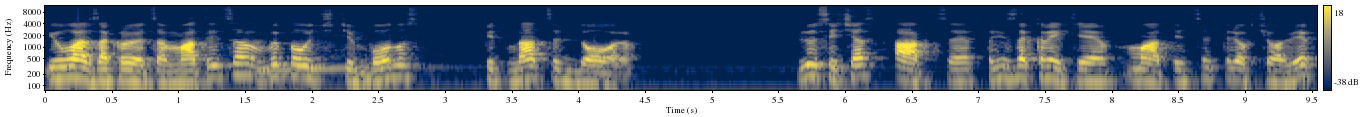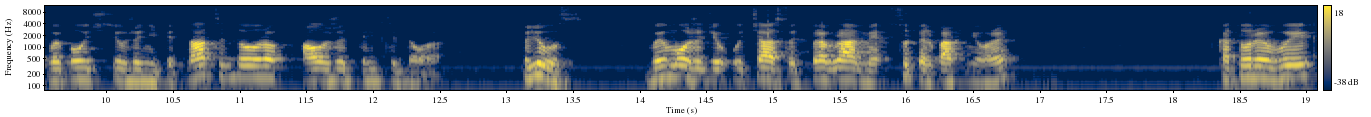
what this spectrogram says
и у вас закроется матрица, вы получите бонус 15 долларов. Плюс сейчас акция. При закрытии матрицы трех человек вы получите уже не 15 долларов, а уже 30 долларов. Плюс вы можете участвовать в программе Суперпартнеры, в которой вы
